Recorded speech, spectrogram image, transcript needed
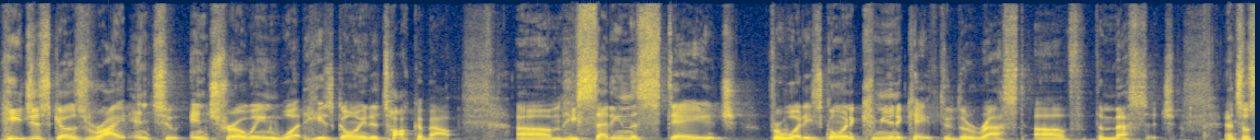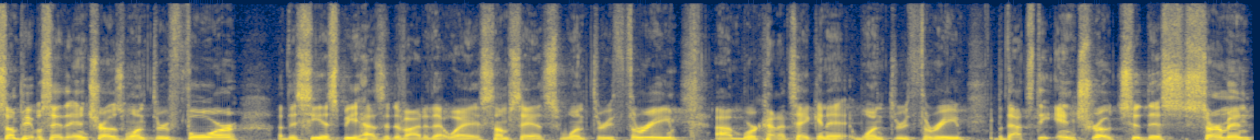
He just goes right into introing what he's going to talk about. Um, he's setting the stage for what he's going to communicate through the rest of the message. And so some people say the intro is one through four. The CSB has it divided that way. Some say it's one through three. Um, we're kind of taking it one through three. But that's the intro to this sermon.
